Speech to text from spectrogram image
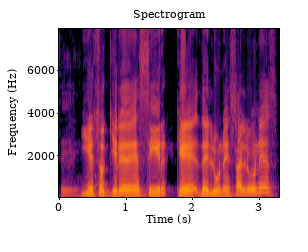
Sí. Y eso quiere decir que de lunes a lunes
